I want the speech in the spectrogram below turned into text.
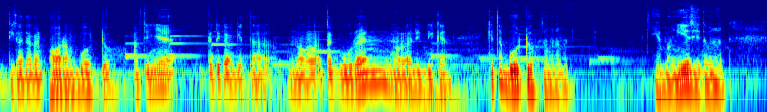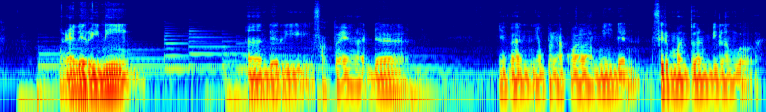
dikatakan orang bodoh. Artinya ketika kita nolak teguran nolak didikan kita bodoh teman-teman. Ya emang iya sih teman-teman. Makanya dari ini uh, dari fakta yang ada ya kan yang pernah aku alami dan firman Tuhan bilang bahwa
